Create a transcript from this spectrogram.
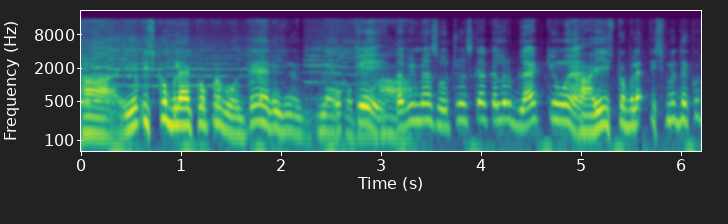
हाँ ये इसको ब्लैक कॉपर बोलते हैं ओरिजिनल ब्लैक ओके तभी मैं सोचूं इसका कलर ब्लैक क्यों है? हाँ ये इसको ब्लैक इसमें देखो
